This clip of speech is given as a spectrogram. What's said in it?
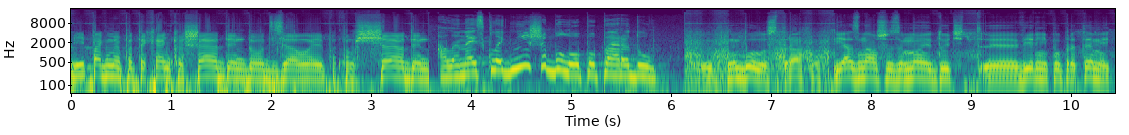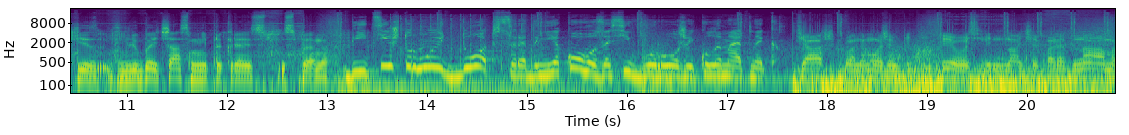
І так ми потихеньку ще один дот взяли, потім ще один. Але найскладніше було попереду. Не було страху. Я знав, що за мною йдуть е, вірні побратими, які в будь-який час мені прикриють спину. Бійці штурмують дот, всередині якого засів ворожий кулеметник. Тяжко, не можемо підійти. Ось він наче перед нами.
